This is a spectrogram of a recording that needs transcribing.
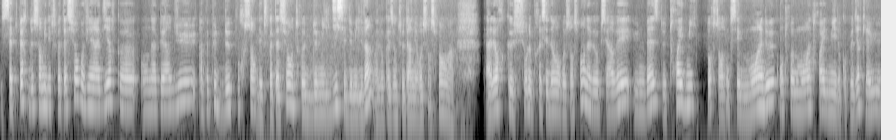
cette perte de 100 000 exploitations revient à dire qu'on a perdu un peu plus de 2% d'exploitation entre 2010 et 2020, à l'occasion de ce dernier recensement, alors que sur le précédent recensement, on avait observé une baisse de 3,5%. Donc c'est moins 2 contre moins 3,5%. Donc on peut dire qu'il y a eu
